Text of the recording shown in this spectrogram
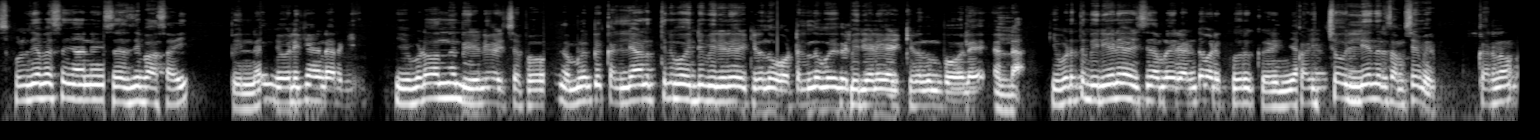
സ്കൂൾ വിദ്യാഭ്യാസം ഞാൻ എസ് എസ് സി പാസ്സായി. പിന്നെ ജോലിക്ക് അങ്ങനെ ഇറങ്ങി. ഇവിടെ വന്ന് ബിരിയാണി കഴിച്ചപ്പോൾ നമ്മളിപ്പോൾ കല്യാണത്തിന് പോയിട്ട് ബിരിയാണി കഴിക്കണമെന്നും ഹോട്ടലിൽ നിന്ന് പോയി ബിരിയാണി കഴിക്കണമെന്നും പോലെ അല്ല. ഇവിടുത്തെ ബിരിയാണി കഴിച്ച് നമ്മൾ രണ്ട് മണിക്കൂർ കഴിഞ്ഞ് കഴിച്ചോ ഇല്ലേ എന്നൊരു സംശയം വരും. കാരണം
